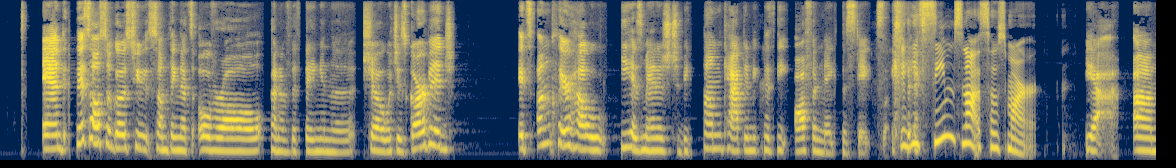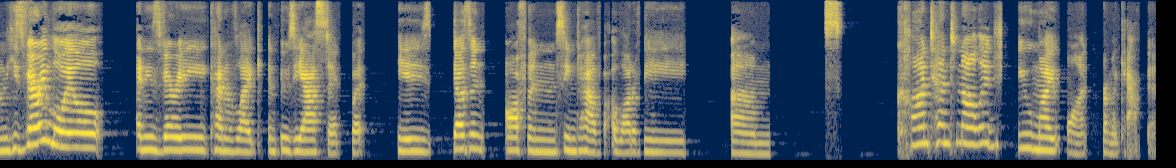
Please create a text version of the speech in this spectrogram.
and this also goes to something that's overall kind of the thing in the show, which is garbage. It's unclear how he has managed to become captain because he often makes mistakes like he seems not so smart. Yeah. Um he's very loyal and he's very kind of like enthusiastic, but he doesn't often seem to have a lot of the um content knowledge you might want from a captain.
